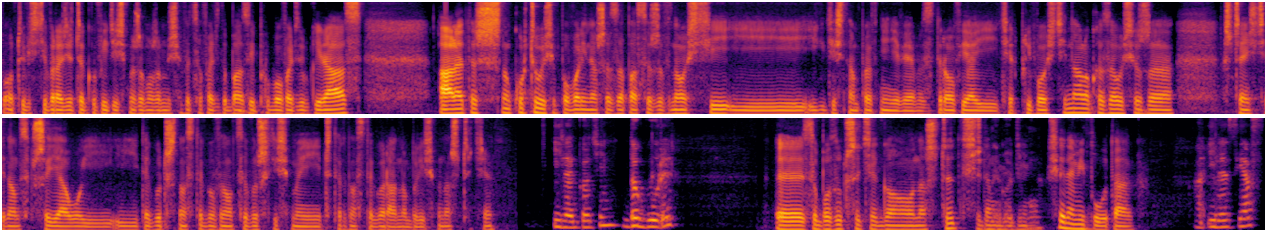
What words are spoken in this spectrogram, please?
Oczywiście w razie czego wiedzieliśmy, że możemy się wycofać do bazy i próbować drugi raz. Ale też no, kurczyły się powoli nasze zapasy żywności i, i gdzieś tam pewnie, nie wiem, zdrowia i cierpliwości, no ale okazało się, że szczęście nam sprzyjało i, i tego 13 w nocy wyszliśmy i 14 rano byliśmy na szczycie. Ile godzin? Do góry? Y, Z obozu trzeciego na szczyt 7 Siedem i godzin. pół. 7,5 tak. A ile zjazd?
